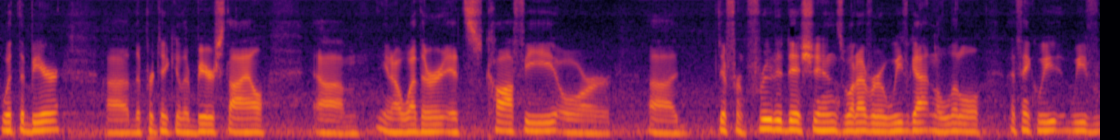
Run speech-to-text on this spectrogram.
with the beer, uh, the particular beer style. Um, you know, whether it's coffee or uh, different fruit additions, whatever. We've gotten a little. I think we we've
